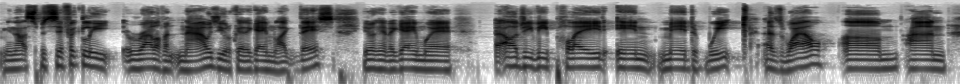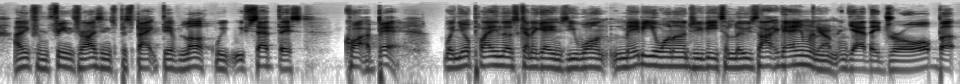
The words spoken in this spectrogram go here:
I mean, that's specifically relevant now as you look at a game like this. You're looking at a game where RGV played in midweek as well. Um, and I think from Phoenix Rising's perspective, look, we, we've said this quite a bit. When you're playing those kind of games, you want maybe you want RGV to lose that game, and, Yep. and yeah, they draw, but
